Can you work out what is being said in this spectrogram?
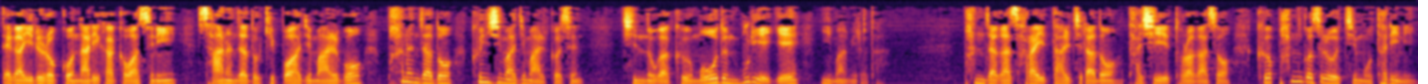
때가 이르렀고 날이 가까웠으니 사는 자도 기뻐하지 말고 파는 자도 근심하지 말 것은 진노가 그 모든 무리에게 임함이로다. 판자가 살아있다 할지라도 다시 돌아가서 그 판 것을 얻지 못하리니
